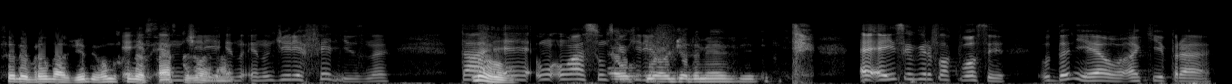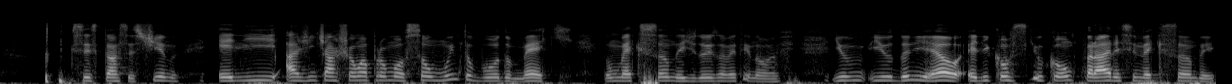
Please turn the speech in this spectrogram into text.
celebrando a vida e vamos começar eu, eu essa jornada. Eu, eu, não diria feliz, né? Tá, não. é um, um assunto é que eu queria. É o pior dia da minha vida. é, é isso que eu queria falar com você. O Daniel, aqui pra vocês que estão assistindo, ele a gente achou uma promoção muito boa do Mac, um Mac Sunday de 2,99. E o, e o Daniel, ele conseguiu comprar esse Mac Sunday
